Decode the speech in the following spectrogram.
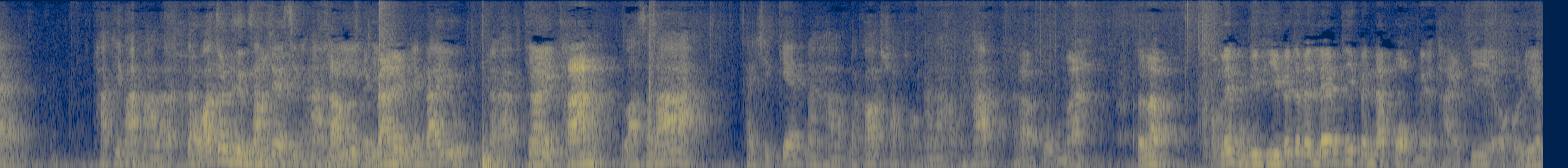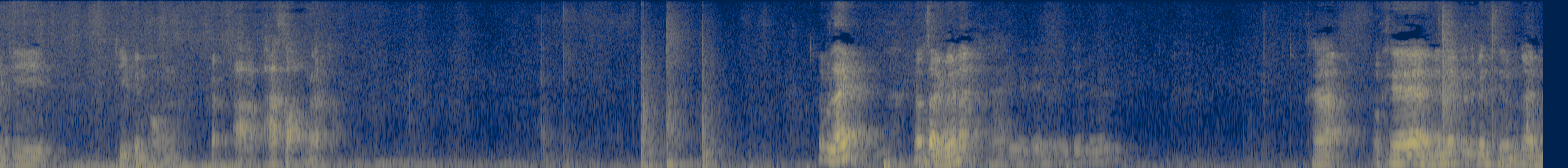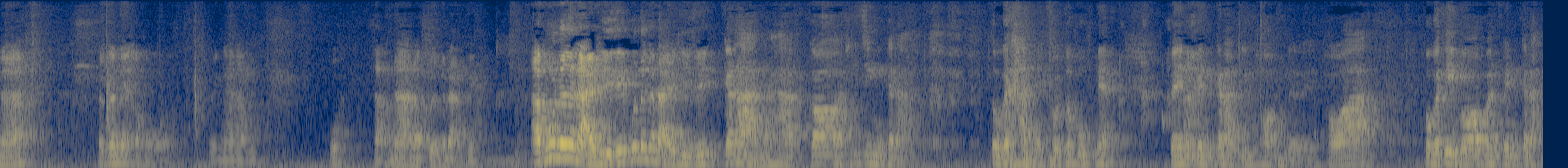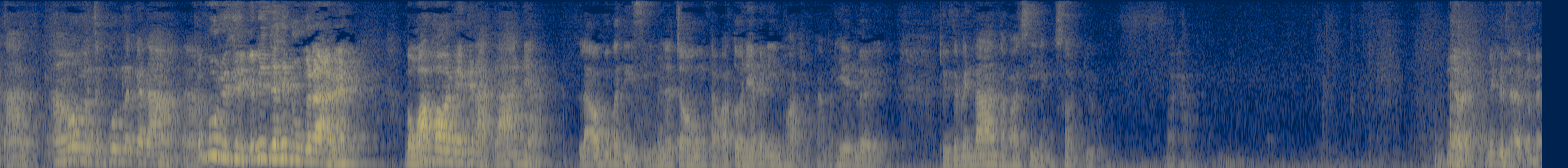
พาร์ทที่ผ่านมาแล้ว แต่ว่าจนถึง31สิงหาครับนี้ยังได้อยู่ยังได้อยู่นะครับใช่ที่ ทาง Lazada ไทยชิเก็ตนะครับ แล้วก็ช็อปของนาดาวนะครับ ครับผมมา สำหรับของเล่มของ PP ก็จะเป็นเล่มที่เป็นหน้าปกเนี่ยถ่ายที่ออโคเลียมที่ที่เป็นของอ่าพาร์ทสองนะไม่เป็นไรเราใส่ไว้นะได้เลยได้เลยได้เลยฮะโอเคในเล่มก็จะเป็นสีน้ำเงินนะ แล้วก็เนี่ยโอ้โหสวยงามโอ้ยสามหน้าแล้วเปลืองกระดาษจริงอะพูดเรื่องกระดาษอีกทีสิพูดเรื่องกระดาษอีกทีสิกระดาษนะครับ ก็ที่จริงกระดาษ ตัวกระดาษในโฟโต้บุ๊กเนี่ยเป็นเป็นกระดาษอิมพอร์ตเลย เพราะว่าปกติบอกว่ามันเป็นกระดาษด้าน เอ้ามันจะพูดเรื่องกระดาษนะก็พูดไปสิก็นี่จะให้ดูกระดาษไงบอกว่าพอมันเป็นกระดาษด้านเนี่ยแล้วปกติสีมันจะจม แต่ว่าตัวเนี้ยเป็นอินพอร์ตจากต่างประเทศเลย ถึงจะเป็นด้านแต่ว่าสียังสดอยู่นะครับนี่อะไรนี่คือถ่ายตัวไหน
